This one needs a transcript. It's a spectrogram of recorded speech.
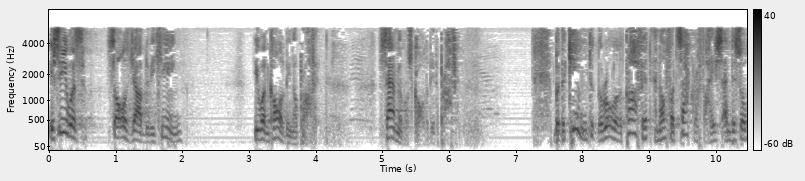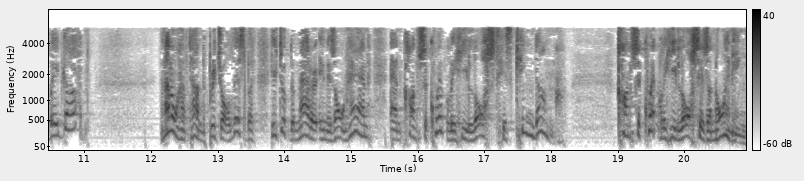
You see, it was Saul's job to be king. He wasn't called to be no prophet. Samuel was called to be the prophet. But the king took the role of the prophet and offered sacrifice and disobeyed God. And I don't have time to preach all this, but he took the matter in his own hand and consequently he lost his kingdom. Consequently, he lost his anointing.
